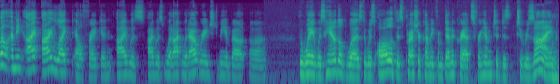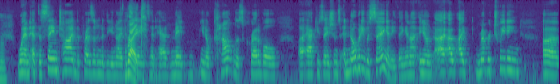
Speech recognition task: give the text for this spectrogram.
Well, I mean, I, I liked Al Franken. I was I was what I what outraged me about uh, the way it was handled was there was all of this pressure coming from Democrats for him to to resign when at the same time the president of the United Mm-hmm. Right. States had had made you know countless credible uh, accusations and nobody was saying anything and I you know I I, I remember tweeting uh,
